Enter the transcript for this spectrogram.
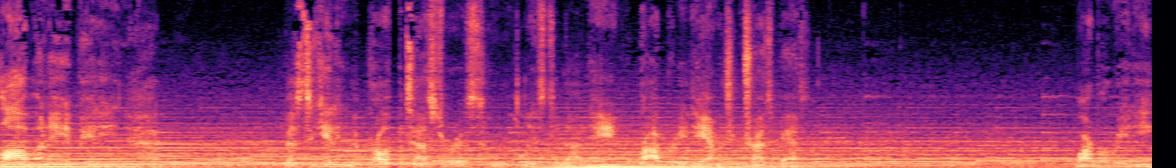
Claude Monet uh, investigating the protesters whom police did not name, property damage and trespass. Barberini.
